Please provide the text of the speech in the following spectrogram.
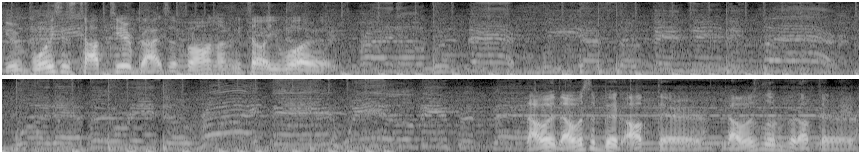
Your voice is top tier, Braxophone. Let me tell you what. That was that was a bit up there. That was a little bit up there.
